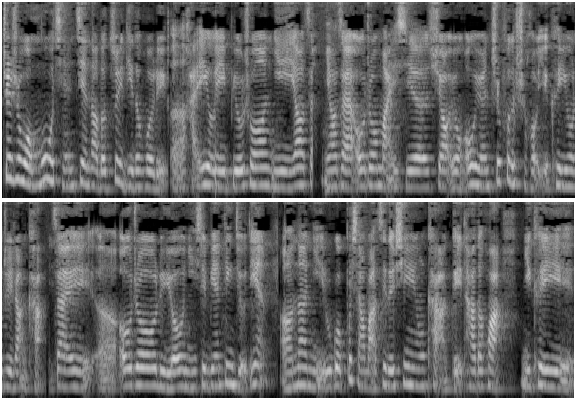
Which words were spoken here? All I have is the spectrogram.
这是我目前见到的最低的汇率。呃，还有比如说你你要在你要在欧洲买一些需要用欧元支付的时候，也可以用这张卡。在呃欧洲旅游，你这边订酒店啊，那你如果不想把自己的信用卡给他的话，你可以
